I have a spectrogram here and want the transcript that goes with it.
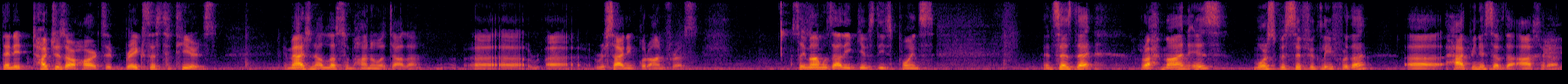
then it touches our hearts, it breaks us to tears. Imagine Allah subhanahu wa ta'ala Uh, uh, uh, reciting Quran for us. So Imam Ghazali gives these points and says that Rahman is more specifically for the uh, happiness of the akhirah.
